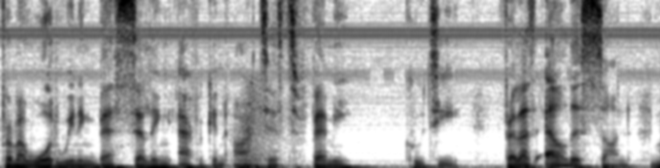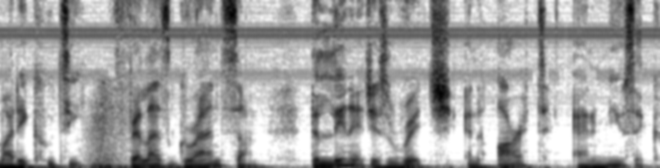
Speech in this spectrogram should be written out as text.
From award-winning best-selling African artist Femi Kuti, Fela's eldest son, Made Kuti, Fela's grandson, the lineage is rich in art and music.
